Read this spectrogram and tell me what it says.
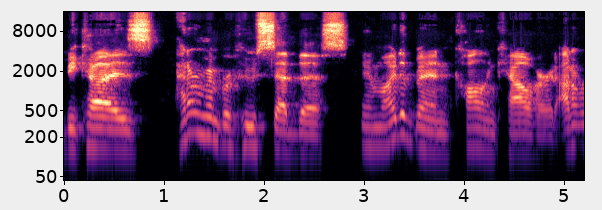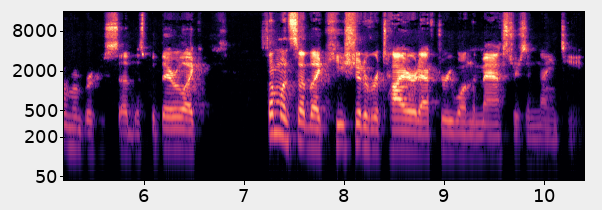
because I don't remember who said this. It might have been Colin Cowherd. I don't remember who said this, but they were like, someone said like he should have retired after he won the Masters in 19.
